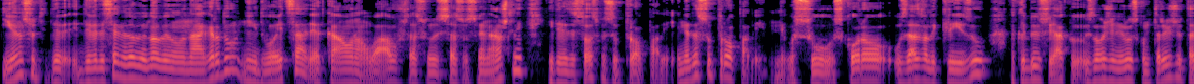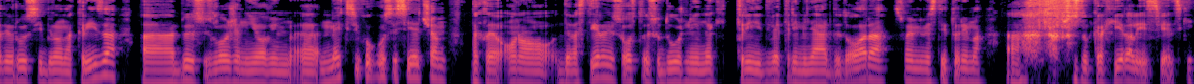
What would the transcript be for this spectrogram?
i onda su 97. dobili Nobelovu nagradu, njih dvojica, kao ono, wow, šta su, šta su sve našli, i 98. su propali. I ne da su propali, nego su skoro uzazvali krizu, dakle bili su jako izloženi ruskom tržištu, tada je u Rusiji bila ona kriza, a, bili su izloženi i ovim a, e, Meksiku, ko se sjećam, dakle ono, devastirani su, ostali su dužni neki 3, 2-3 milijarde dolara svojim investitorima, a, što su krahirali svjetski.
